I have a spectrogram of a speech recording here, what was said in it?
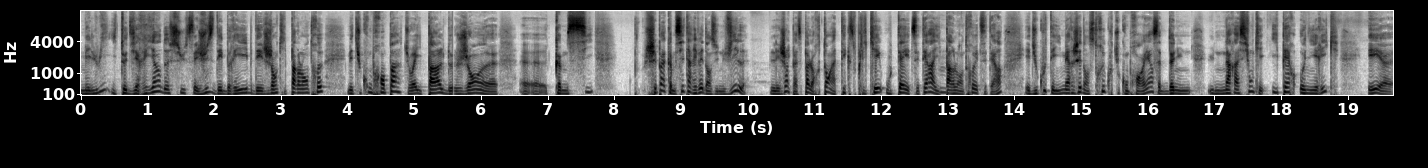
Mais lui, il te dit rien dessus. C'est juste des bribes, des gens qui parlent entre eux, mais tu comprends pas. Tu vois, il parle de gens euh, comme si, je sais pas, comme si t'arrivais dans une ville les gens ils passent pas leur temps à t'expliquer où t'es, etc. Ils Mm. parlent entre eux, etc. Et du coup, t'es immergé dans ce truc où tu comprends rien. Ça te donne une, une narration qui est hyper onirique et, euh,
